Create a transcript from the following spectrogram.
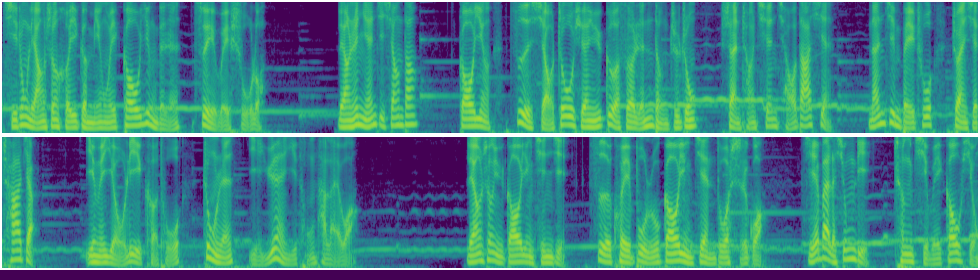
其中梁生和一个名为高应的人最为熟络。两人年纪相当，高应自小周旋于各色人等之中，擅长牵桥搭线，南进北出赚些差价。因为有利可图，众人也愿意同他来往。梁生与高应亲近，自愧不如高应见多识广，结拜了兄弟，称其为高兄，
